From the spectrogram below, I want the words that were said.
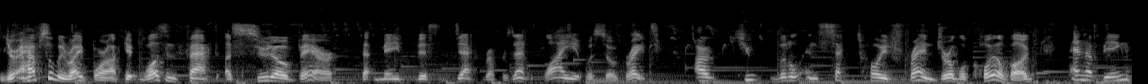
You're absolutely right, Borak. It was, in fact, a pseudo bear that made this deck represent why it was so great. Our cute little insectoid friend, Durable Coilbug, ended up being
